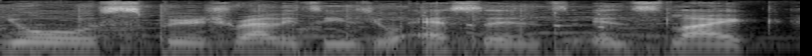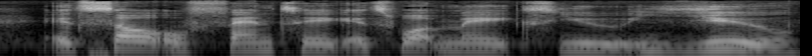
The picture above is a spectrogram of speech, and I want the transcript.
Your spirituality is your essence. It's like, it's so authentic. It's what makes you you.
